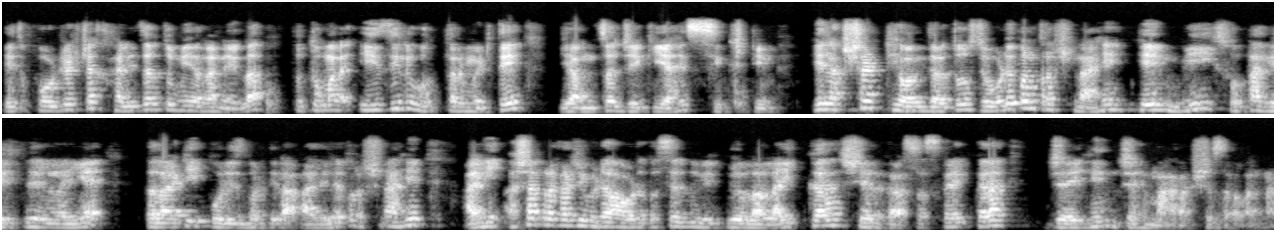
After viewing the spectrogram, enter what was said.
इथे फोर्टी एटच्या खाली जर तुम्ही याला नेला तर तुम्हाला इझिली उत्तर मिळते यमचं जे की आहे सिक्स्टीन हे लक्षात ठेवा विद्यार्थी जेवढे पण प्रश्न आहे हे मी स्वतः घेतलेले नाहीये. तलाठी पोलीस भरतीला आलेले प्रश्न आहे आणि अशा प्रकारचे व्हिडिओ आवडत असेल तर व्हिडिओला लाईक करा शेअर करा सबस्क्राईब करा. जय हिंद जय महाराष्ट्र सर्वांना.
